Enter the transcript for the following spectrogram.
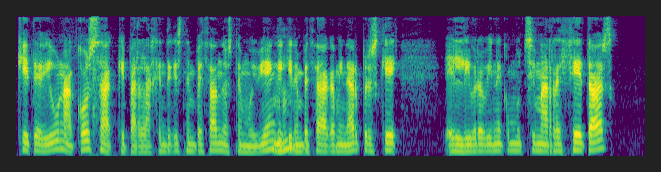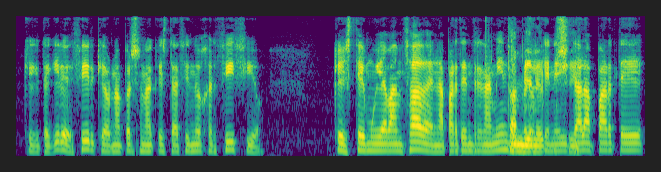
Que te digo una cosa, que para la gente que esté empezando esté muy bien, que Ujú. quiere empezar a caminar, pero es que el libro viene con muchísimas recetas, que te quiero decir, que a una persona que esté haciendo ejercicio, que esté muy avanzada en la parte de entrenamiento, También pero que necesita sí. la parte...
